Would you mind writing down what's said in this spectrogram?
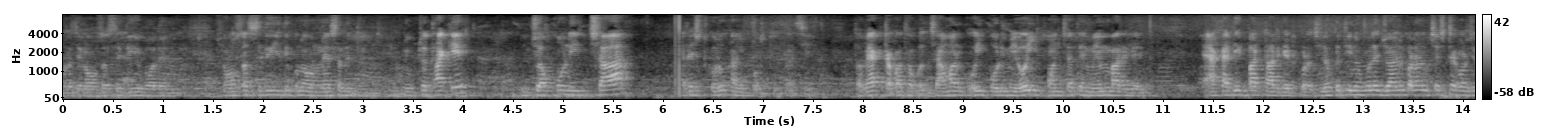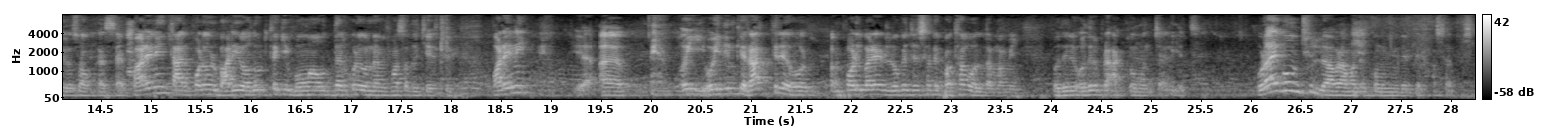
বলেছে নওসাদ সিদ্দিকি বলেন। নওসাদ সিদ্দিকি যদি কোনো অন্যায়ের সাথে যুক্ত থাকে যখন ইচ্ছা অ্যারেস্ট করুক আমি প্রস্তুত আছি। তবে একটা কথা বলছি আমার ওই কর্মী ওই পঞ্চায়েতের মেম্বারকে একাধিকবার টার্গেট করেছিল, ওকে তৃণমূলে জয়েন করানোর চেষ্টা করেছিল সবকাজ সাহেব পারেনি, তারপরে ওর বাড়ির অদূর থেকে বোমা উদ্ধার করে ওর নামে ফাঁসাতে চেয়েছিল। পারেনি ওই ওই দিনকে রাত্রে ওর পরিবারের লোকেদের সাথে কথা বলতাম আমি, ওদের ওদের উপরে আক্রমণ চালিয়েছে। ওরাই বোম ছিল আবার আমাদের কর্মীদেরকে ফাঁসাচ্ছে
